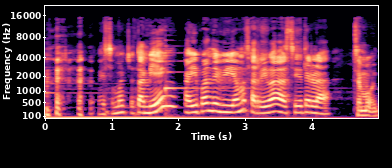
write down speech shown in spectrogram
Es mucho. También, ahí donde vivíamos arriba, así de la... ¿Se, mo-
